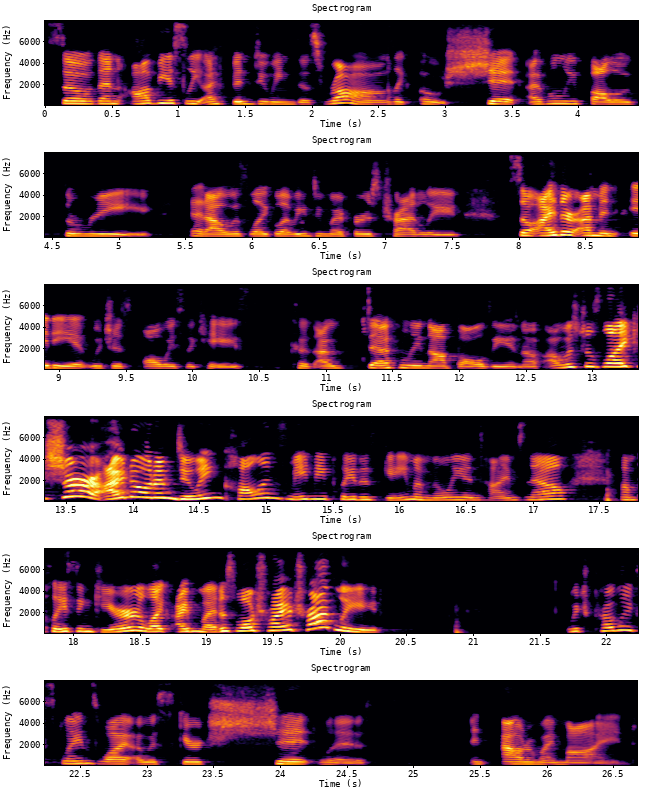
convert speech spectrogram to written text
so then obviously I've been doing this wrong. I was like, oh shit, I've only followed three. And I was like, let me do my first trad lead. So either I'm an idiot, which is always the case, because I was definitely not ballsy enough. I was just like, sure, I know what I'm doing. Collins made me play this game a million times now. I'm placing gear. Like, I might as well try a trad lead. Which probably explains why I was scared shitless and out of my mind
